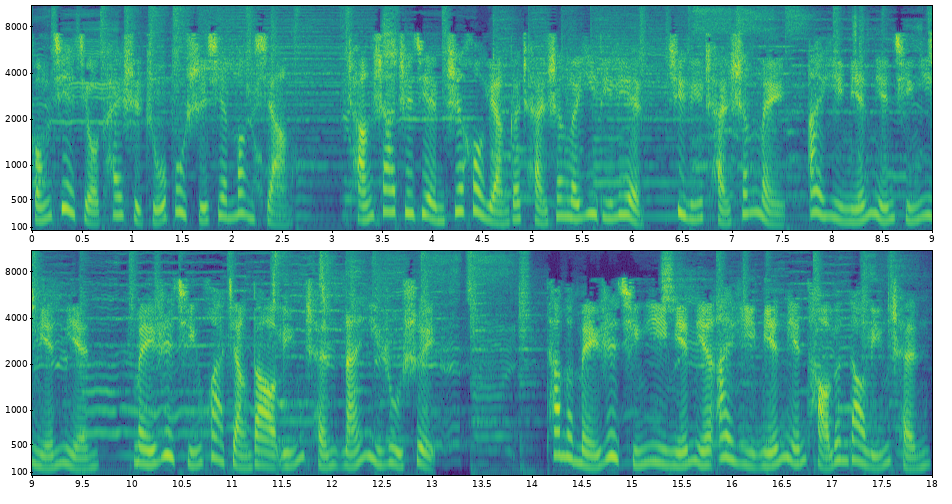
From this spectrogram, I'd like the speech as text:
从戒酒开始逐步实现梦想。长沙之见之后，两个产生了异地恋，距离产生美，爱意绵绵，情意绵绵，每日情话讲到凌晨，难以入睡。他们每日情意绵绵，爱意绵绵，讨论到凌晨。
